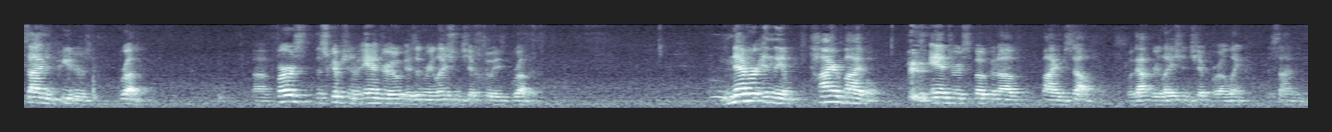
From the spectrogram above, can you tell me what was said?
Simon Peter's brother. Uh, first description of Andrew is in relationship to his brother. Never in the entire Bible is Andrew spoken of by himself without relationship or a link to Simon.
